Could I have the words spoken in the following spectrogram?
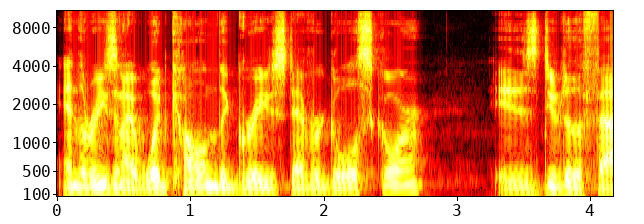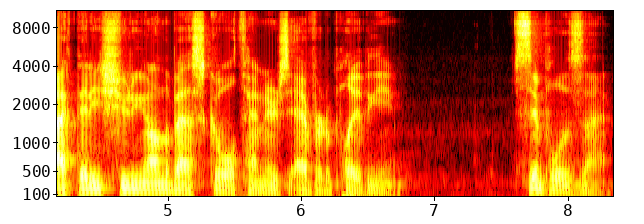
And the reason I would call him the greatest ever goal scorer is due to the fact that he's shooting on the best goaltenders ever to play the game. Simple as that.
